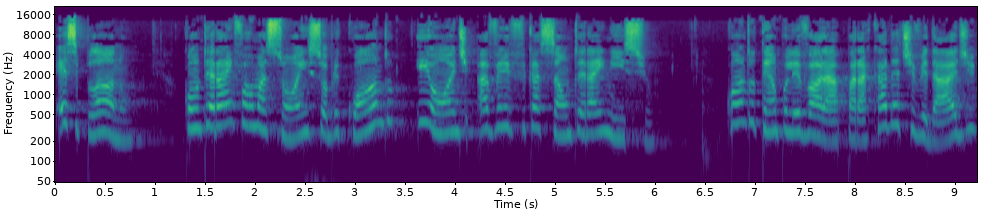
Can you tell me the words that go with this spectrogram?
Esse plano conterá informações sobre quando e onde a verificação terá início, quanto tempo levará para cada atividade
